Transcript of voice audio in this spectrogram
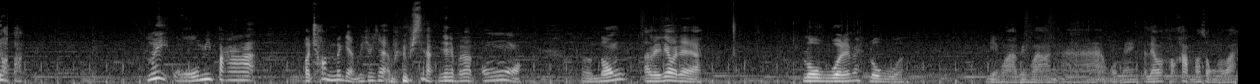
ยอดเฮ้ยโอ้มีปลาปลาช่อนไม่เกี่ยไม่ใช่ใช่ไม่ใช่ไม่ใช่ปลาช่อนอ๋อน้องอะไรเรียกว่าอะไรอะโลวัวได้ไหมโลวัว บี่ยงวาเบี่ยงวาอ่าโหแม่งเรียกว่าเขาขับมาส่งแล้ววะ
